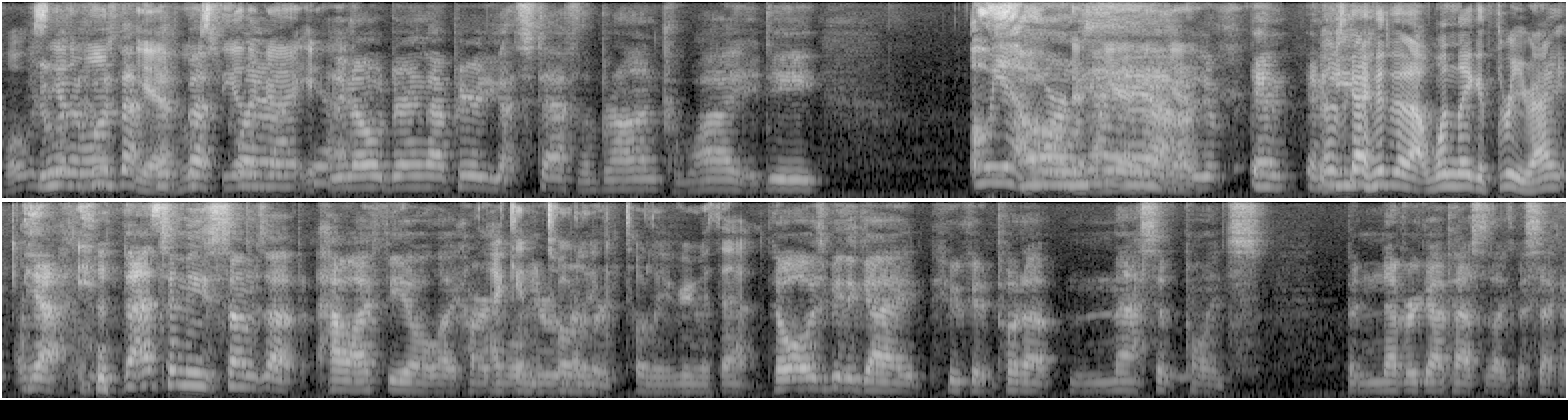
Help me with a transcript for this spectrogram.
What was Who, the other who one? was that yeah. fifth Who was best the player? other guy? Yeah. You know, during that period, you got Steph, LeBron, Kawhi, AD. Oh yeah, Oh, Harden. yeah, yeah, yeah, yeah. And and There's he, a guy who did that one-legged three, right? Yeah, that to me sums up how I feel like Harden I will can be totally, remembered. totally agree with that. He'll always be the guy who could put up massive points, but never got past like the second.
